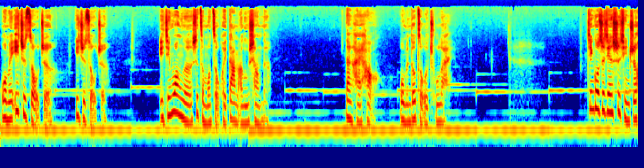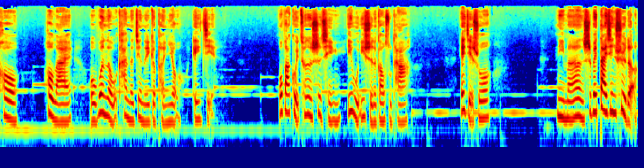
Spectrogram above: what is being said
我们一直走着，一直走着，已经忘了是怎么走回大马路上的。但还好，我们都走了出来。经过这件事情之后，后来我问了我看得见的一个朋友 A 姐，我把鬼村的事情一五一十的告诉她。A 姐说：“你们是被带进去的，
